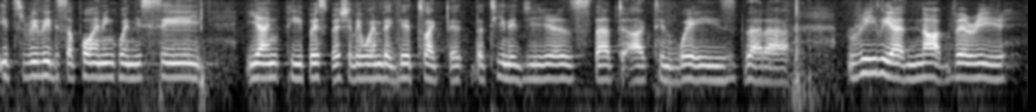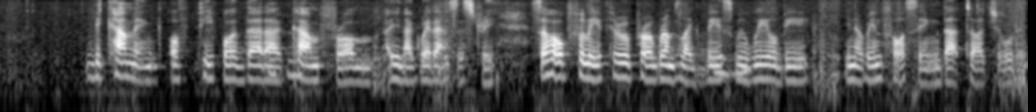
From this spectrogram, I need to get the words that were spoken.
it's really disappointing when you see young people, especially when they get to like the, the teenage years, start to act in ways that are really are not very becoming of people that are come from you know great ancestry. So hopefully through programs like this, we will be you know reinforcing that to our children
